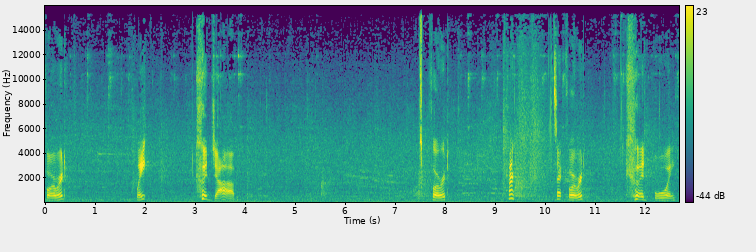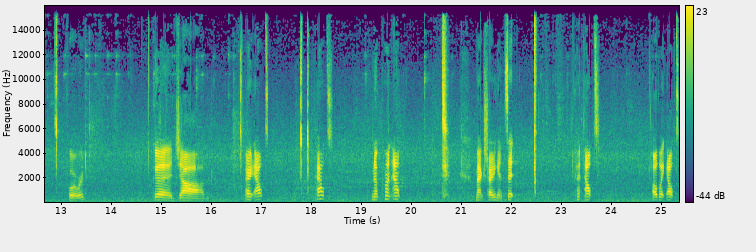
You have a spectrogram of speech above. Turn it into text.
Forward. Wait. Good job. Forward. Come on. Sorry. Forward. Good boy. Forward. Good job. All right, out. Out. No, come on, out. Max, try it again. Sit. Come on, out. All the way out.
